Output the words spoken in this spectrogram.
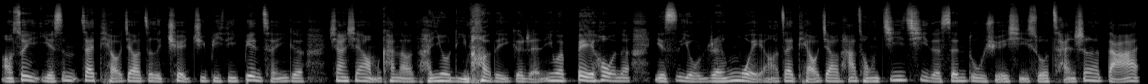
啊？所以也是在调教这个 Chat GPT 变成一个像现在我们看到很有礼貌的一个人，因为背后呢也是有人为啊在调教他从机器的深度学习所产生的答案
